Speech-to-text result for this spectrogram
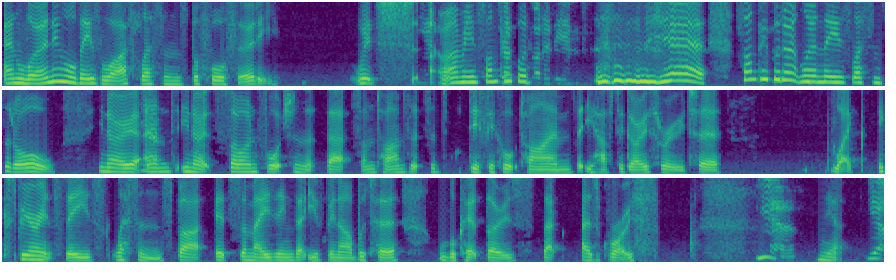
and learning all these life lessons before 30 which yeah. I mean, some Just people got it in. yeah, some people don't learn these lessons at all, you know, yeah. and you know, it's so unfortunate that sometimes it's a difficult time that you have to go through to like experience these lessons, but it's amazing that you've been able to look at those that as growth. Yeah. Yeah. Yeah.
